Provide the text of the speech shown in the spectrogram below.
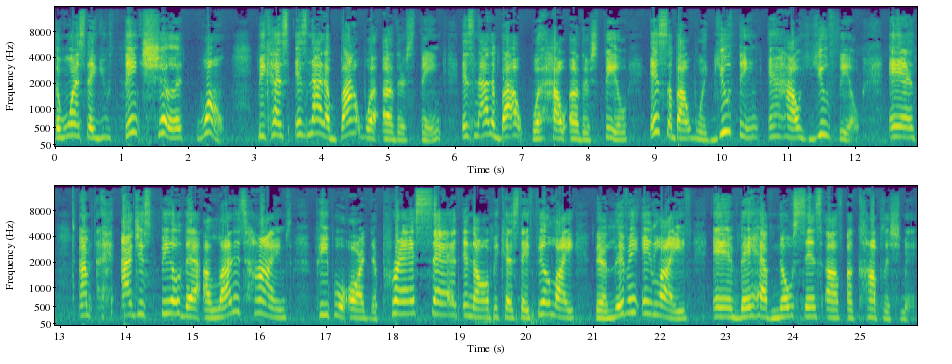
the ones that you think should won't because it's not about what others think. It's not about what how others feel. It's about what you think and how you feel. And um, I just feel that a lot of times people are depressed, sad, and all because they feel like they're living a life and they have no sense of accomplishment.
